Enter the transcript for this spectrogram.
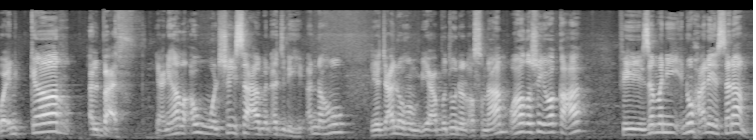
وإنكار البعث. يعني هذا أول شيء سعى من أجله أنه يجعلهم يعبدون الأصنام. وهذا شيء وقع في زمن نوح عليه السلام.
